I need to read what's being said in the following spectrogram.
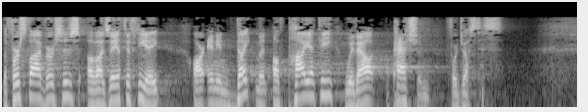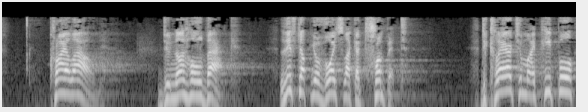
The first five verses of Isaiah 58 are an indictment of piety without a passion for justice. Cry aloud. Do not hold back. Lift up your voice like a trumpet. Declare to my people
